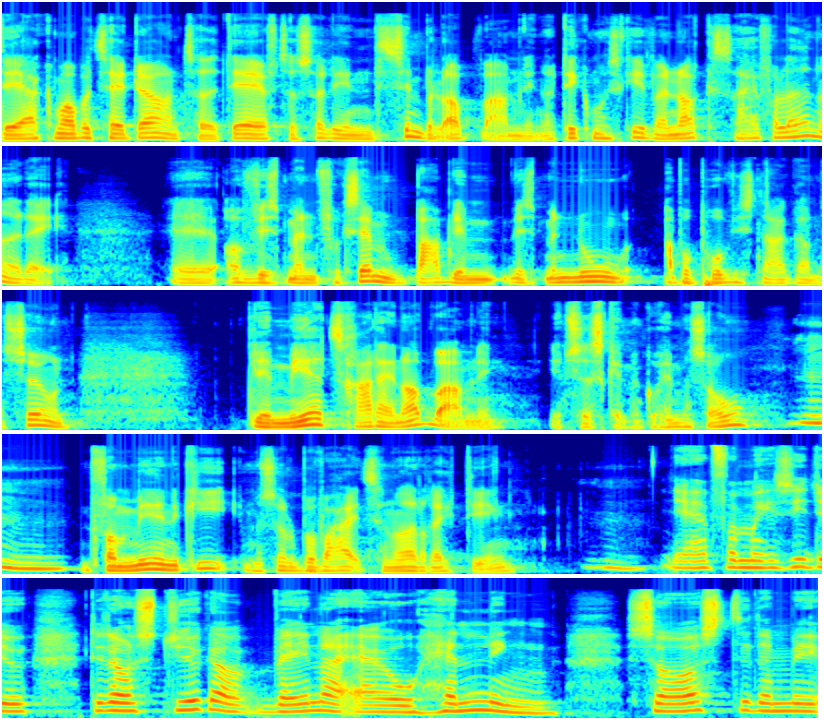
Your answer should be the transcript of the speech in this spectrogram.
det er at komme op og tage døren taget derefter, så er det en simpel opvarmning, og det kan måske være nok, så har jeg fået lavet noget i dag. Øh, og hvis man for eksempel bare bliver, hvis man nu, apropos vi snakker om søvn, bliver mere træt af en opvarmning, jamen, så skal man gå hjem og sove. Mm. Får mere energi, men så er du på vej til noget af det rigtige. Ikke? Mm. Ja, for man kan sige, det, jo, det der også styrker vaner, er jo handlingen. Så også det der med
